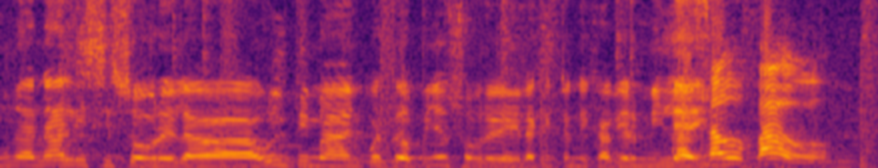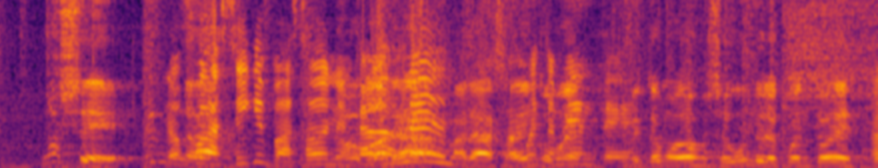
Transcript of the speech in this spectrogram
Un análisis sobre la última encuesta de opinión sobre la gestión de Javier Milei. Pasado pago. No sé. ¿No una- fue así que pasado en el No, Cabernet? pará, pará, ¿saben cómo es? Me tomo dos segundos y les cuento esto.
